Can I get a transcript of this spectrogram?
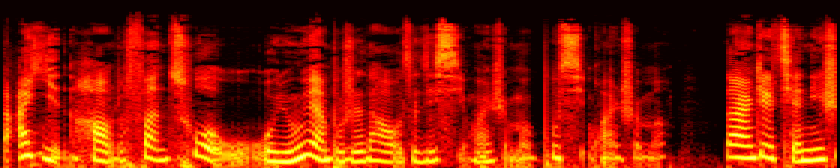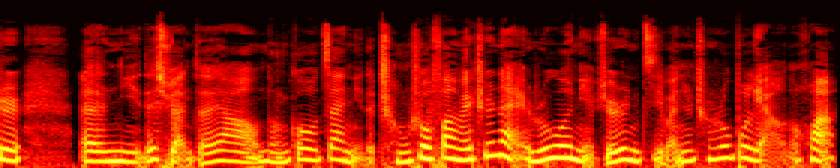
打引号的犯错误，我永远不知道我自己喜欢什么，不喜欢什么。当然，这个前提是，呃，你的选择要能够在你的承受范围之内。如果你觉得你自己完全承受不了的话，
